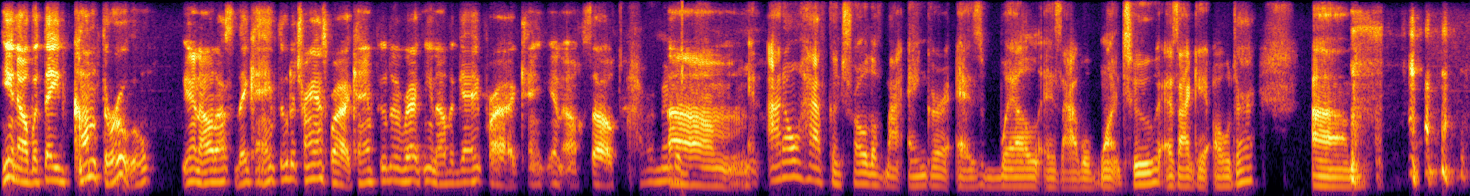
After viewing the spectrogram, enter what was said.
you know, but they come through. You know, that's they came through the trans pride, came through the rec, you know, the gay pride, came, you know. So I remember, um, and I don't have control of my anger as well as I would want to as I get older. Um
